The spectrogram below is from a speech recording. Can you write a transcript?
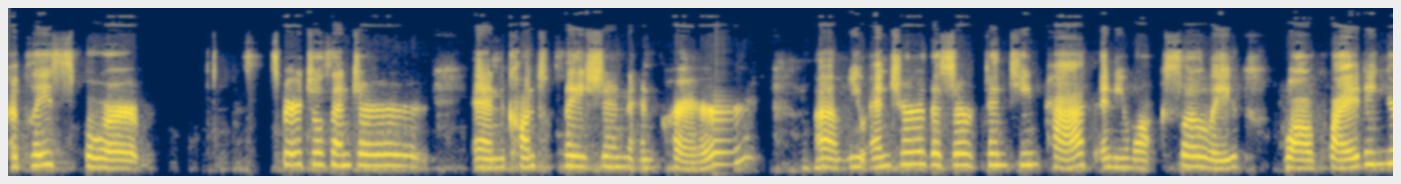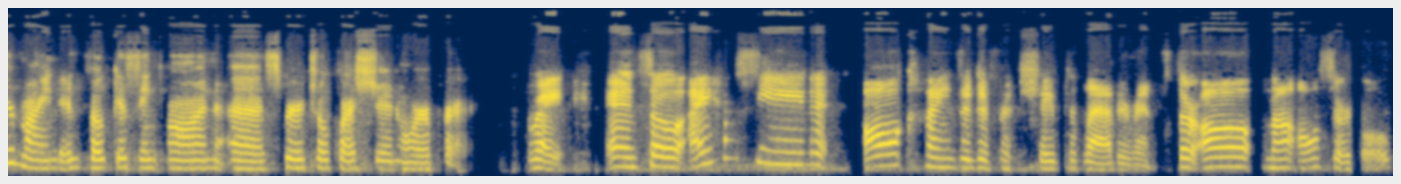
a place for spiritual center and contemplation and prayer. Um, you enter the serpentine path and you walk slowly while quieting your mind and focusing on a spiritual question or a prayer. Right. And so I have seen all kinds of different shaped labyrinths. They're all not all circles.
